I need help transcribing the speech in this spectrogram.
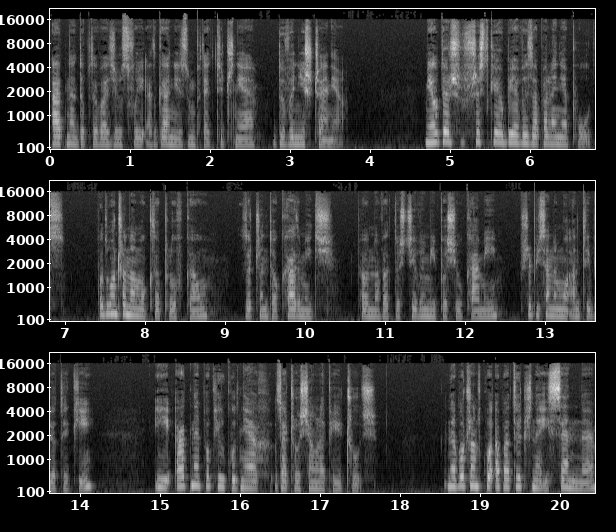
Adne doprowadził swój organizm praktycznie do wyniszczenia. Miał też wszystkie objawy zapalenia płuc. Podłączono mu kroplówkę, zaczęto karmić pełnowartościowymi posiłkami, przepisano mu antybiotyki i Adne po kilku dniach zaczął się lepiej czuć. Na początku apatyczny i senny,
